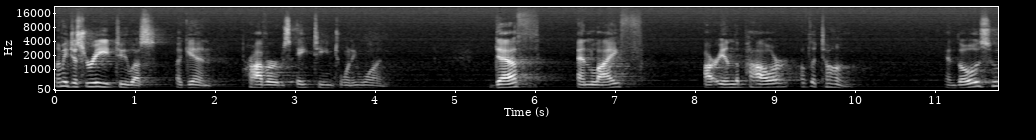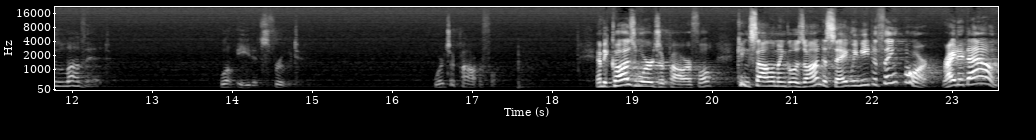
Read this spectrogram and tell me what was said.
Let me just read to us again Proverbs 18:21. Death and life are in the power of the tongue, and those who love it will eat its fruit. Words are powerful. And because words are powerful, King Solomon goes on to say we need to think more. Write it down.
